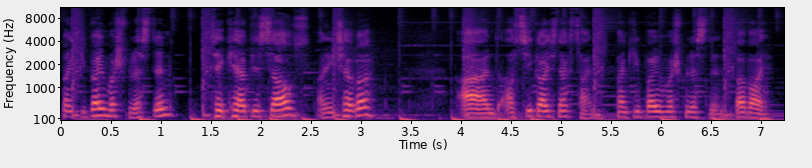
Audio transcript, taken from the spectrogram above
thank you very much for listening. Take care of yourselves and each other and I'll see you guys next time. Thank you very much for listening. Bye bye.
